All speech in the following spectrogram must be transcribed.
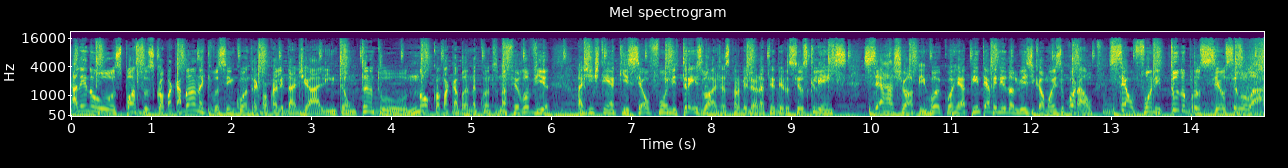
além dos postos Copacabana, que você encontra com a qualidade Ali, então, tanto no Copacabana quanto na Ferrovia, a gente tem aqui Celfone, três lojas para melhor atender os seus clientes. Serra Shopping, Rua Correia Pinta e Avenida Luiz de Camões do Coral. Celfone, tudo pro seu celular.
